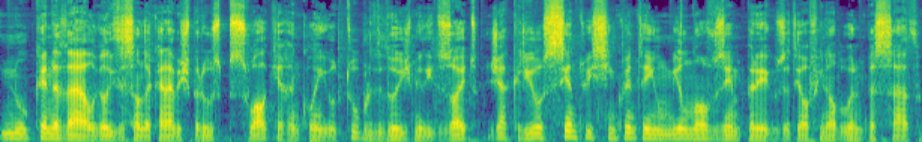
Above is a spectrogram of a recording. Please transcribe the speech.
No Canadá, a legalização da cannabis para uso pessoal, que arrancou em outubro de 2018, já criou 151 mil novos empregos até ao final do ano passado.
